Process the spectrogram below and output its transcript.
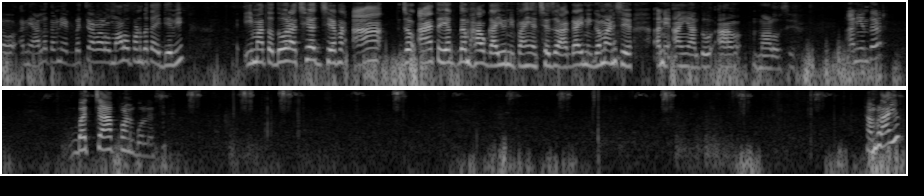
તો અને હાલો તમને એક બચ્ચાવાળો માળો પણ બતાવી દેવી. એમાં તો દોરા છે જ છે, પણ આ જો આ તો એકદમ હાવ ગાયોની પાસે છે, જો આ ગાયની ગમાણ છે અને અહીંયા દો આ માળો છે. આની અંદર બચ્ચા પણ બોલે છે. સંભળાયું?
